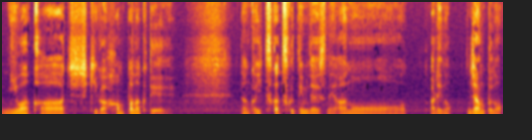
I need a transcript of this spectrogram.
にわか知識が半端なくて、なんかいつか作ってみたいですね。あのー、あれの、ジャンプの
